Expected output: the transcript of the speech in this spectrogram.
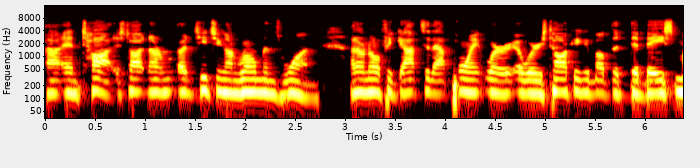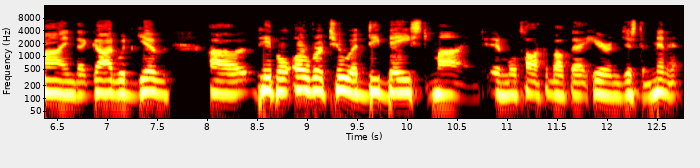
uh, and taught is taught on, uh, teaching on Romans one. I don't know if he got to that point where where he's talking about the debased mind that God would give uh, people over to a debased mind, and we'll talk about that here in just a minute.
